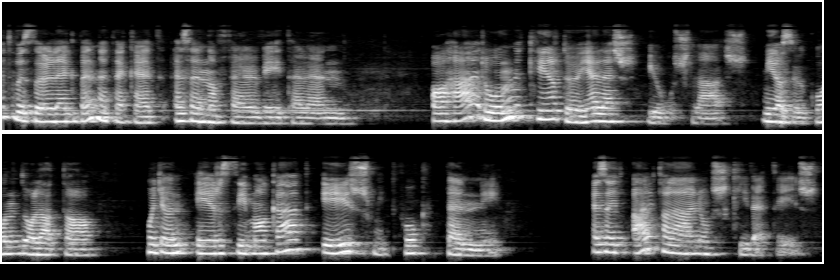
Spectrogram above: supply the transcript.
Üdvözöllek benneteket ezen a felvételen. A három kérdőjeles jóslás. Mi az ő gondolata, hogyan érzi magát, és mit fog tenni. Ez egy általános kivetés,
